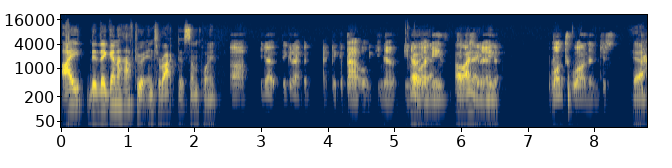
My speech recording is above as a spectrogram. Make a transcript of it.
I they- they're gonna have to interact at some point. Uh, you know, they're gonna have an epic battle. You know, you know Oh, what yeah. I mean. Oh, They're I know. One to one and just Yeah.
